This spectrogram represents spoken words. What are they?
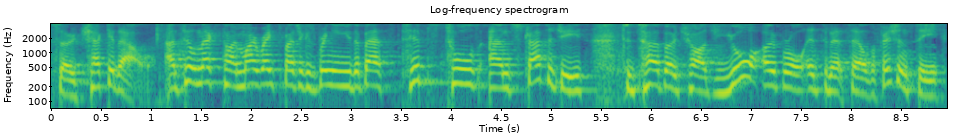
so check it out. Until next time, My Rates Magic is bringing you the best tips, tools, and strategies to turbocharge your overall internet sales efficiency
